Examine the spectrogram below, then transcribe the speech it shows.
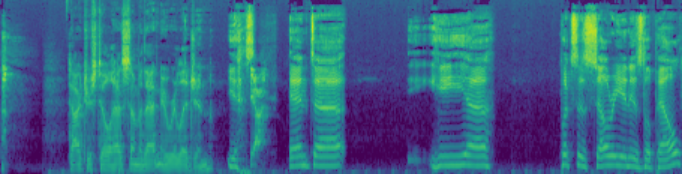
Doctor still has some of that new religion. yes, Yeah. and uh, he uh, puts his celery in his lapel,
